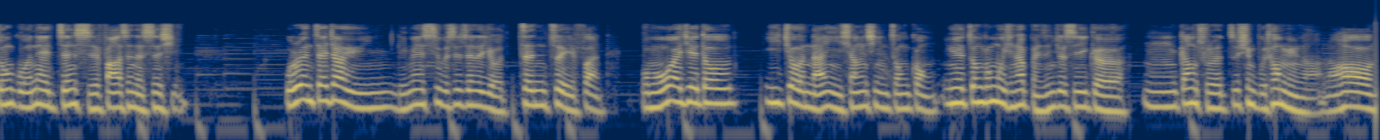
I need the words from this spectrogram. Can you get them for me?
中国内真实发生的事情。无论在教育营里面是不是真的有真罪犯，我们外界都依旧难以相信中共，因为中共目前它本身就是一个，嗯，刚除了资讯不透明啊，然后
